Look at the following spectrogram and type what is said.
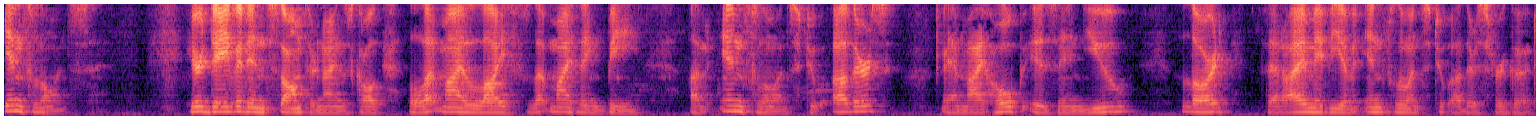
Influence. Here, David in Psalm 39 is called, Let my life, let my thing be an influence to others, and my hope is in you, Lord, that I may be of influence to others for good.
